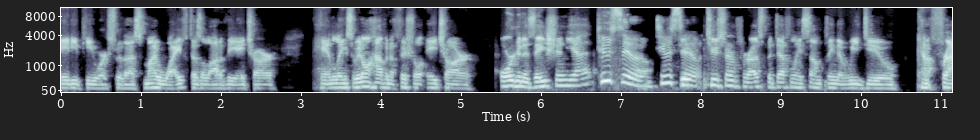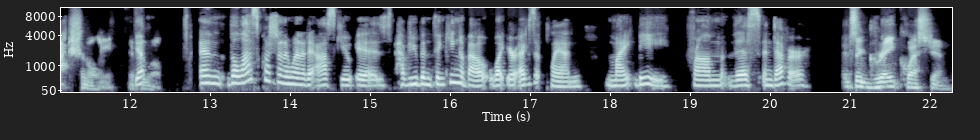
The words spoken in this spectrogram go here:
ADP works with us. My wife does a lot of the HR handling. So we don't have an official HR organization yet. Too soon. Um, too soon. Too, too, soon for us, but definitely something that we do kind of fractionally, if yep. you will. And the last question I wanted to ask you is Have you been thinking about what your exit plan might be from this endeavor? It's a great question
